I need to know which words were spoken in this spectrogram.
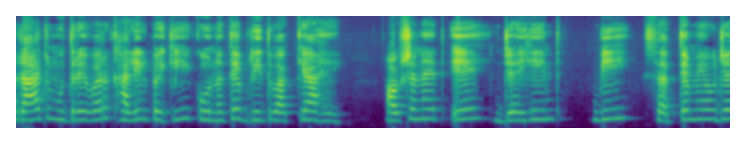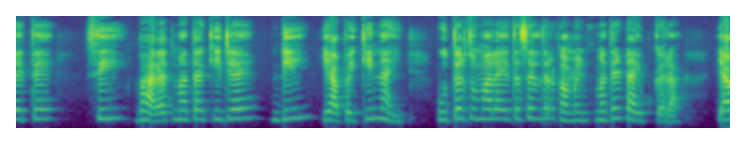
राजमुद्रेवर खालीलपैकी कोणते ब्रीद वाक्य आहे? ऑप्शन आहेत ए जय हिंद बी सत्यमेव जयते सी भारत माता की जय डी यापैकी नाही. उत्तर तुम्हाला येत असेल तर कमेंटमध्ये टाईप करा. या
